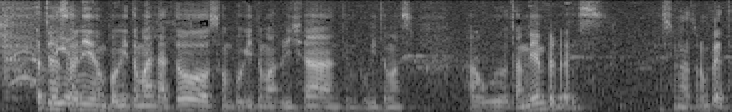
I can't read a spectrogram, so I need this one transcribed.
Tiene un sonido un poquito más latoso, un poquito más brillante, un poquito más agudo también, pero es, es una trompeta.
